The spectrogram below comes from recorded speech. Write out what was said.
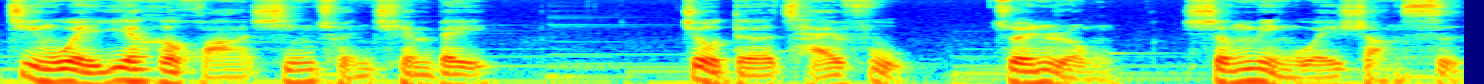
敬畏耶和华，心存谦卑，就得财富、尊荣、生命为赏赐。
